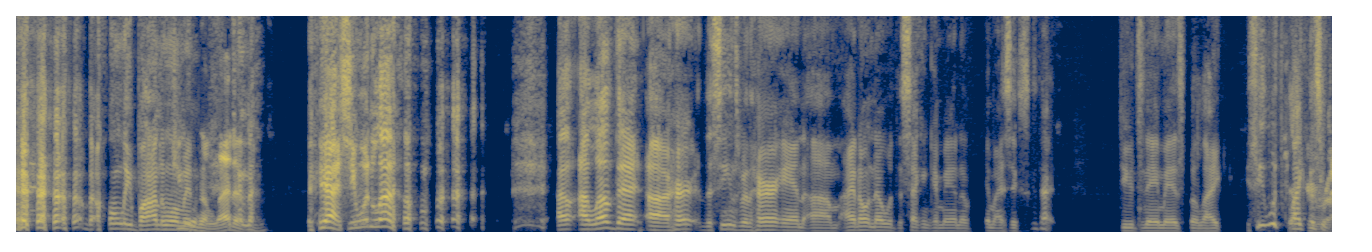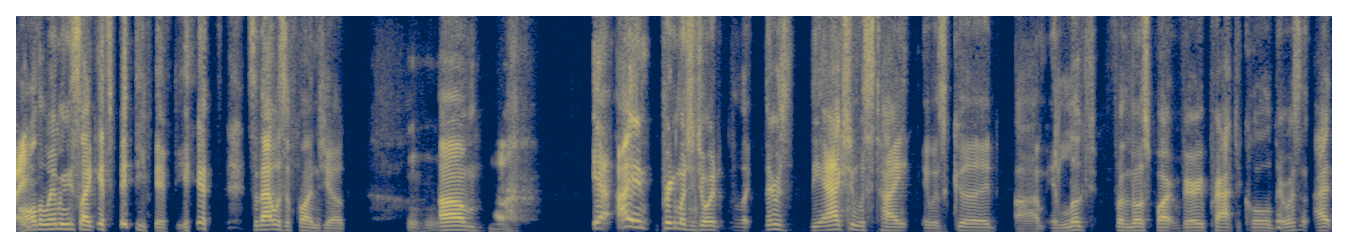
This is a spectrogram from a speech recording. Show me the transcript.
the only Bond woman. wouldn't let him. Yeah, she wouldn't let him. I, I love that uh her the scenes with her and um I don't know what the second command of MI6 that dude's name is, but like is he with like this Jeffrey with all the women? He's like it's 50-50. so that was a fun joke. Mhm. Um Oh, yeah, I pretty much enjoyed like there's the action was tight, it was good. Um, it looked for the most part very practical. There wasn't I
